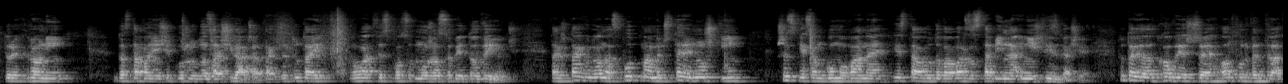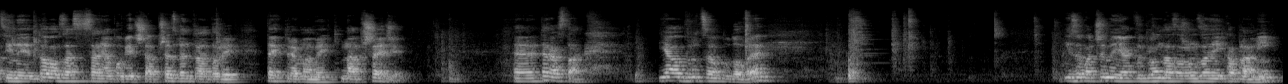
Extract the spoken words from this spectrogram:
który chroni dostawanie się kurzu do zasilacza. Także tutaj w łatwy sposób można sobie to wyjąć. Także tak wygląda spód. Mamy cztery nóżki. Wszystkie są gumowane, jest ta obudowa bardzo stabilna i nie ślizga się. Tutaj dodatkowy jeszcze otwór wentylacyjny do zasysania powietrza przez wentylatory, te, które mamy na przedzie. E, teraz tak, ja odwrócę obudowę i zobaczymy jak wygląda zarządzanie kablami.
